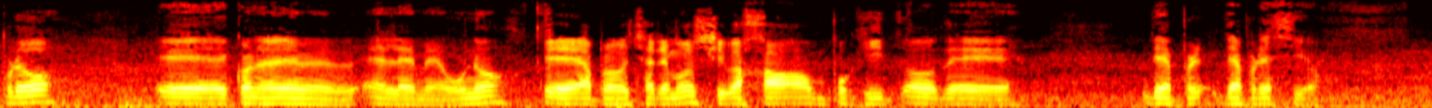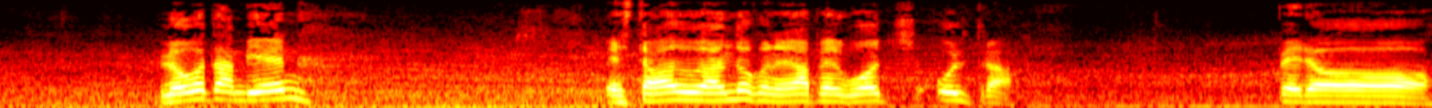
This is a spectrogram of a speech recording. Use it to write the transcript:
Pro eh, con el, M1, que aprovecharemos si baja un poquito de, de precio. Luego también estaba dudando con el Apple Watch Ultra, pero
